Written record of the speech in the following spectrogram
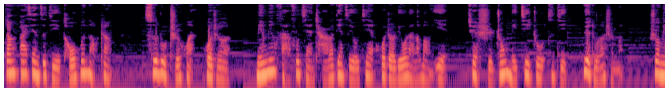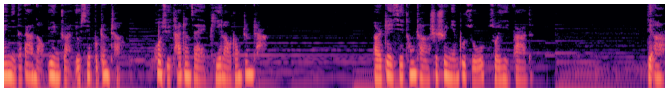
当发现自己头昏脑胀、思路迟缓，或者明明反复检查了电子邮件或者浏览了网页，却始终没记住自己阅读了什么，说明你的大脑运转有些不正常，或许它正在疲劳中挣扎。而这些通常是睡眠不足所引发的。第二，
